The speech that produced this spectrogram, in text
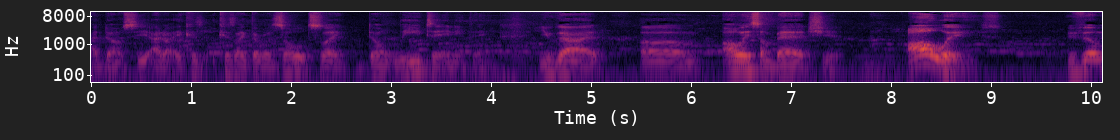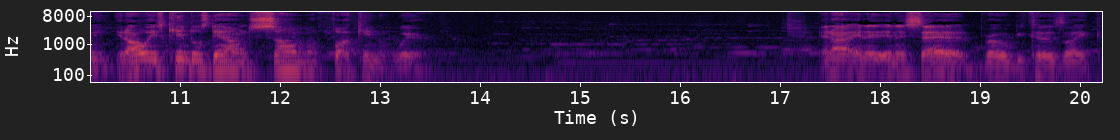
I don't see. I don't because because like the results like don't lead to anything. You got um always some bad shit. Always. You feel me? It always kindles down some fucking where. And I and it, and it's sad, bro, because like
